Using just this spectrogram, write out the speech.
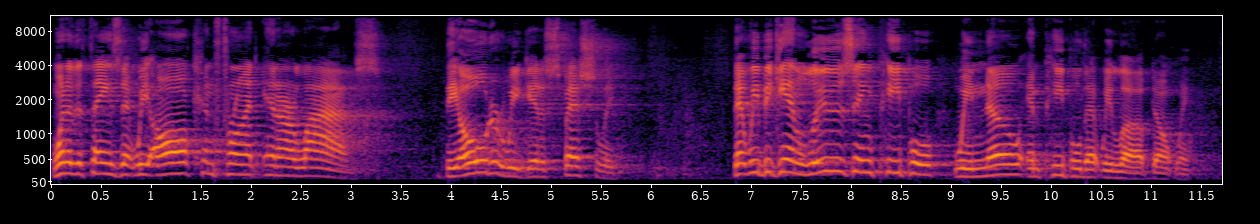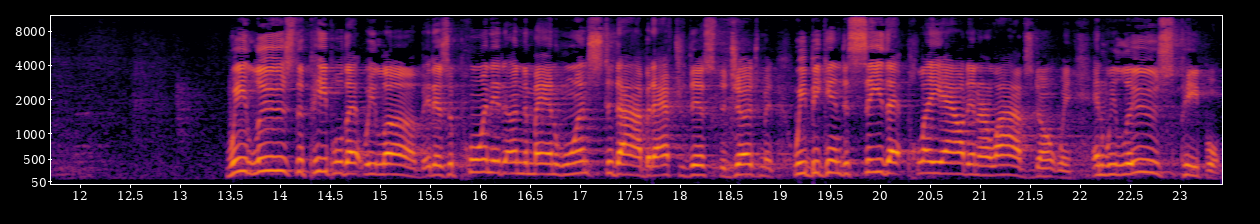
One of the things that we all confront in our lives the older we get, especially, that we begin losing people we know and people that we love, don't we? We lose the people that we love. It is appointed unto man once to die, but after this, the judgment. We begin to see that play out in our lives, don't we? And we lose people.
